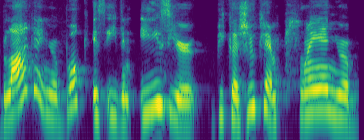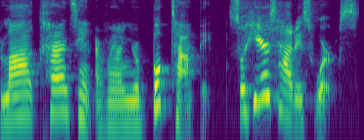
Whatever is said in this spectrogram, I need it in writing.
Blogging your book is even easier because you can plan your blog content around your book topic. So here's how this works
